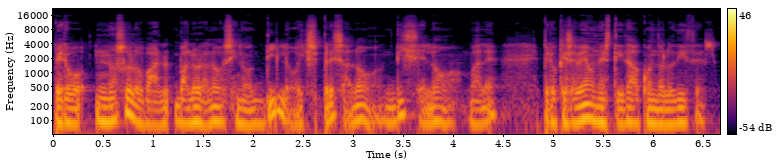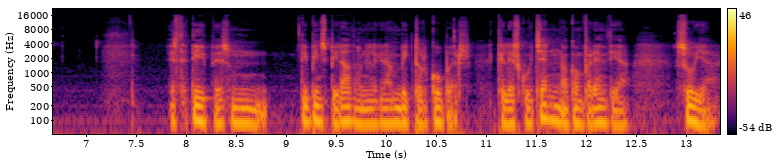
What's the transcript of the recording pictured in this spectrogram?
Pero no solo valóralo, sino dilo, exprésalo, díselo, ¿vale? Pero que se vea honestidad cuando lo dices. Este tip es un tip inspirado en el gran Víctor Coopers, que le escuché en una conferencia suya,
